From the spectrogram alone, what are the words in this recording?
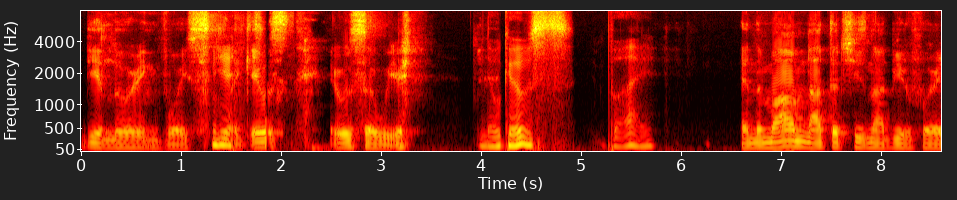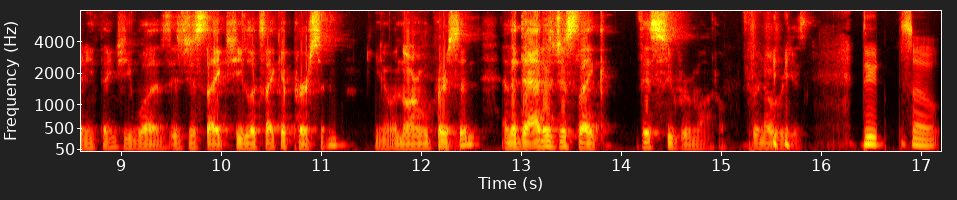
the alluring voice. Yes. Like it was, it was so weird. No ghosts. Bye. And the mom, not that she's not beautiful or anything, she was. It's just like she looks like a person, you know, a normal person. And the dad is just like this supermodel for no reason. dude so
